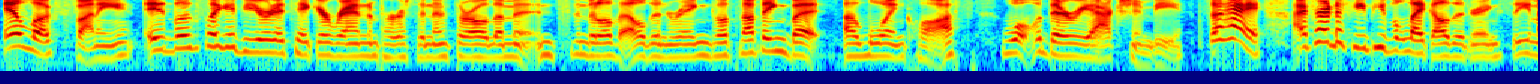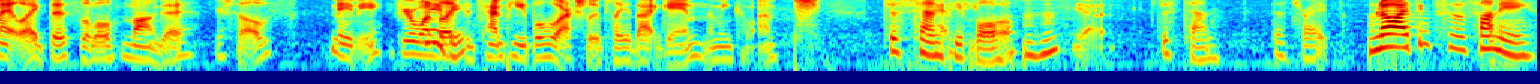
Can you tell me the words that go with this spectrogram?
It looks funny. It looks like if you were to take a random person and throw them into the middle of Elden Ring with nothing but a loincloth, what would their reaction be? So, hey, I've heard a few people like Elden Ring, so you might like this little manga yourselves. Maybe. If you're one of like the 10 people who actually played that game. I mean, come on. Psh, Just 10, people. hmm Yeah. Just 10. That's right. No, I think this is funny.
